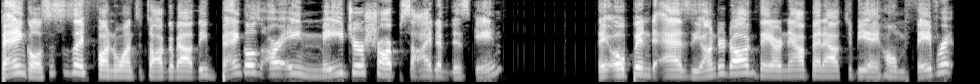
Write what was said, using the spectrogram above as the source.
Bengals. This is a fun one to talk about. The Bengals are a major sharp side of this game. They opened as the underdog. They are now bet out to be a home favorite.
